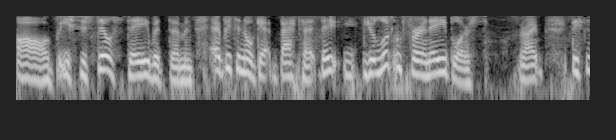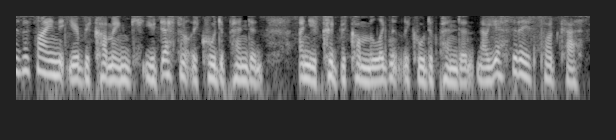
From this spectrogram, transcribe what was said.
oh, but you should still stay with them, and everything will get better. They, you're looking for enablers right? This is a sign that you're becoming, you're definitely codependent and you could become malignantly codependent. Now, yesterday's podcast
